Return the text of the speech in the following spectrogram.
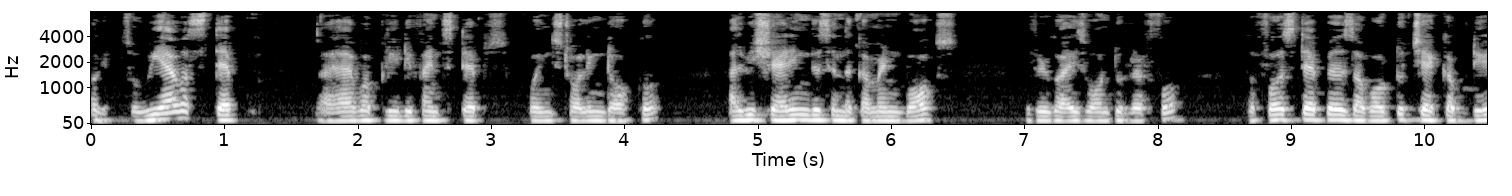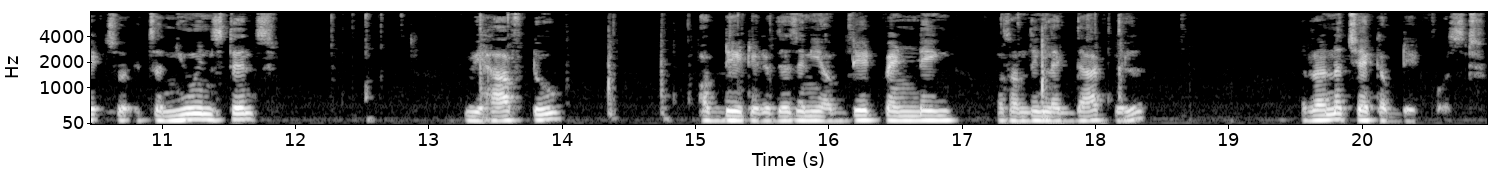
okay so we have a step. I have a predefined steps for installing Docker. I'll be sharing this in the comment box if you guys want to refer. The first step is about to check update. So it's a new instance. We have to update it. If there's any update pending or something like that we'll run a check update first.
